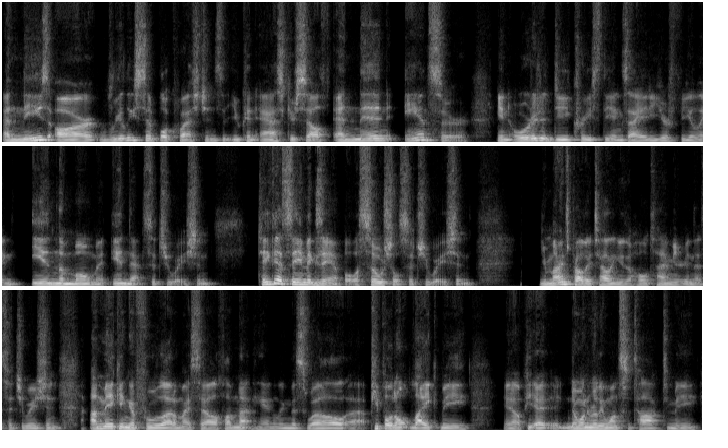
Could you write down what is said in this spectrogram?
And these are really simple questions that you can ask yourself and then answer in order to decrease the anxiety you're feeling in the moment in that situation. Take that same example, a social situation your mind's probably telling you the whole time you're in that situation i'm making a fool out of myself. I'm not handling this well. Uh, people don't like me. You know uh, no one really wants to talk to me.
